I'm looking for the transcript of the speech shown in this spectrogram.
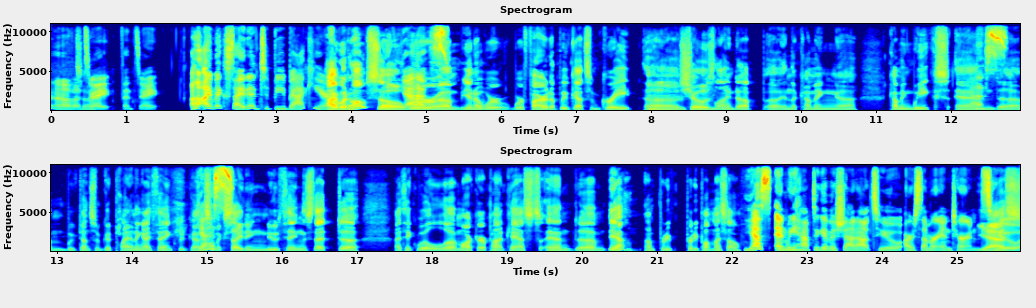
Oh, that's So. right. That's right. Uh, I'm excited to be back here. I would hope so. Yes. We're um, you know, we're we're fired up. We've got some great uh, Mm-hmm. shows lined up uh, in the coming uh, coming weeks, and Yes. um, we've done some good planning. I think we've got Yes. some exciting new things that uh, I think we'll uh, mark our podcasts. And um, yeah, I'm pretty pretty pumped myself. Yes, and we have to give a shout out to our summer interns Yes. who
